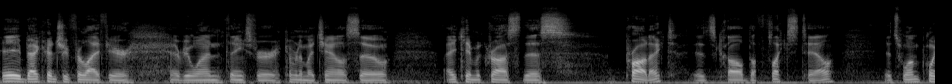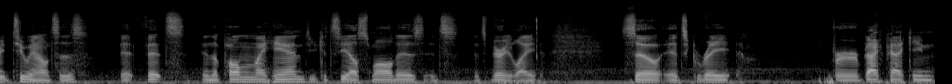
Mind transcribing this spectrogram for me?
Hey, Backcountry for Life here, everyone. Thanks for coming to my channel. So I came across this product. It's called the Flextail. It's 1.2 ounces. It fits in the palm of my hand. You can see how small it is. It's, it's very light. So it's great for backpacking,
